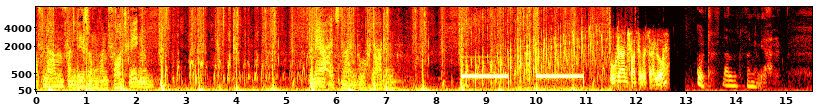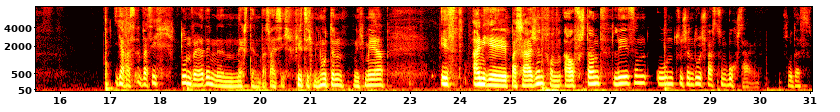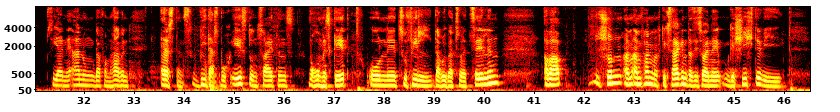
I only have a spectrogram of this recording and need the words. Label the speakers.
Speaker 1: Audioaufnahmen von Lesungen und Vorträgen. Mehr als nur ein Buchladen.
Speaker 2: Buchladen Schwarze Risse, hallo?
Speaker 3: Gut, dann fangen wir an. Ja, was, was ich tun werde in den nächsten, was weiß ich, 40 Minuten, nicht mehr, ist einige Passagen von Aufstand lesen und zwischendurch was zum Buch sagen, sodass Sie eine Ahnung davon haben, erstens, wie das Buch ist und zweitens, worum es geht, ohne zu viel darüber zu erzählen. Aber schon am Anfang möchte ich sagen, das ist so eine Geschichte, wie,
